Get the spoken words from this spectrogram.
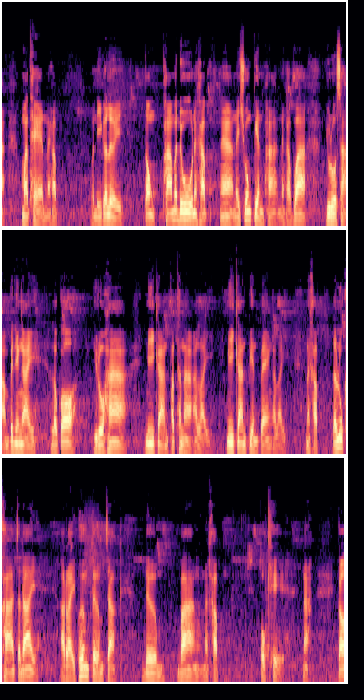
5มาแทนนะครับ วันนี้ก็เลย ต้องพามาดูนะครับในช่วงเปลี่ยนผ่านนะครับว่ายูโร 3 เป็นยังไง แล้วก็ยูโร 5 มีการพัฒนาอะไร มีการเปลี่ยนแปลงอะไรนะครับ แล้วลูกค้าจะได้อะไรเพิ่มเติมจากเดิมบ้างนะครับโอเคนะก็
